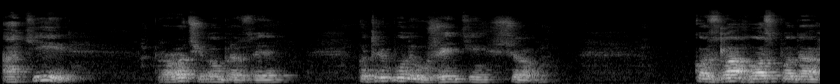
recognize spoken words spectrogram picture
А ті пророчі образи, котрі були вжиті, що козла Господа,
